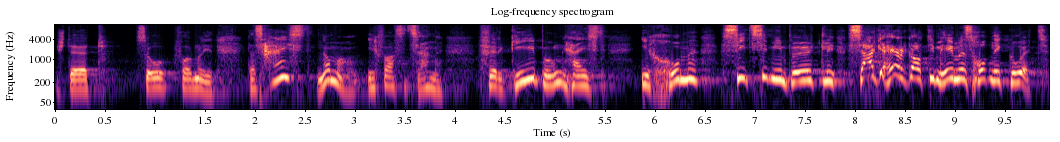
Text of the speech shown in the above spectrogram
ist dort so formuliert. Das heißt, nochmal, ich fasse zusammen. Vergebung heißt, ich komme, sitze in meinem Bötli, sage, Herr Gott im Himmel, es kommt nicht gut.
